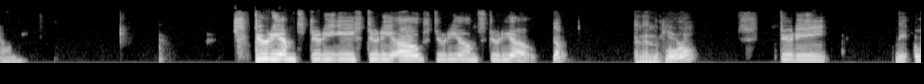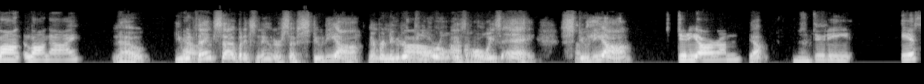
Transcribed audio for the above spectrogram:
Um, studium, studii, studio, studium, studio. And then the plural? Studi, the long, long eye. No. You No. would think so, but it's neuter. So studia, remember neuter Oh, plural oh. is oh. always a. Studia. Studiorum, Yep. Mm-hmm. studi is,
